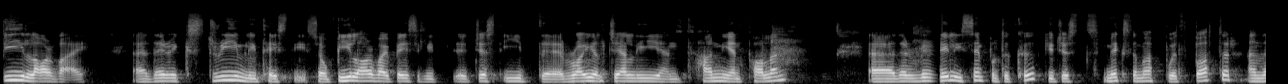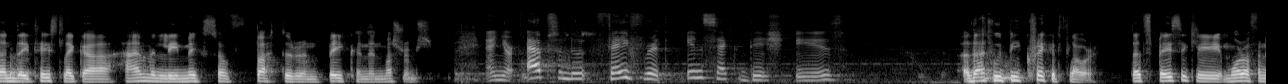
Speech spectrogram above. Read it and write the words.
bee larvae. Uh, they're extremely tasty. So bee larvae basically uh, just eat uh, royal jelly and honey and pollen. Uh, they're really simple to cook. You just mix them up with butter and then they taste like a heavenly mix of butter and bacon and mushrooms. And your absolute favorite insect dish is? Uh, that would be cricket flour. That's basically more of an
